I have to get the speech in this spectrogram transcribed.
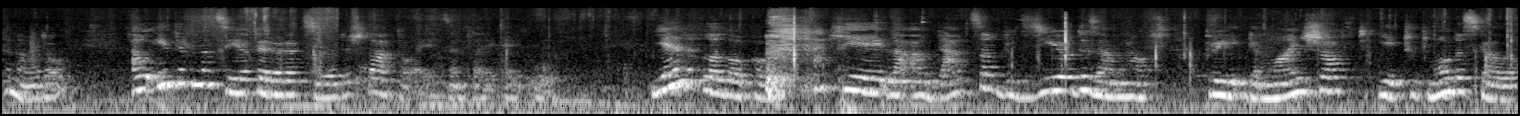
Canado, au internazia federazio de stato, exemple EU. Jen la loco kie la audaza vizio de Zamenhof pri gemeinschaft je tutmonda skalo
